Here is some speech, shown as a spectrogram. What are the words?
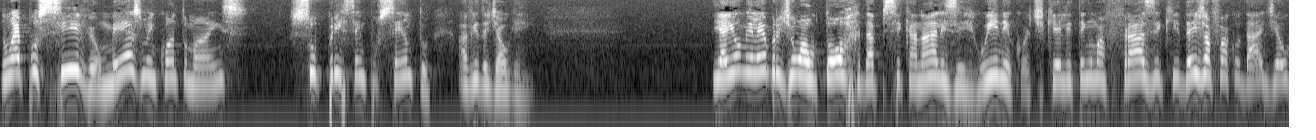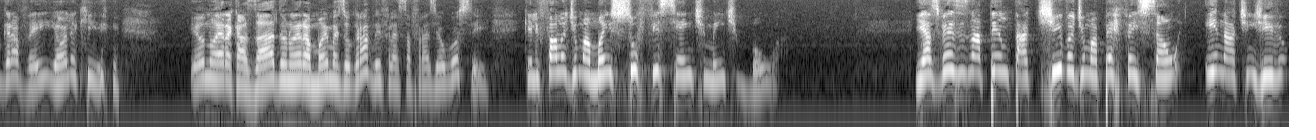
Não é possível, mesmo enquanto mães, suprir 100% a vida de alguém. E aí eu me lembro de um autor da psicanálise, Winnicott, que ele tem uma frase que desde a faculdade eu gravei, e olha que eu não era casada, eu não era mãe, mas eu gravei, falei essa frase eu gostei. Que ele fala de uma mãe suficientemente boa. E às vezes na tentativa de uma perfeição inatingível,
